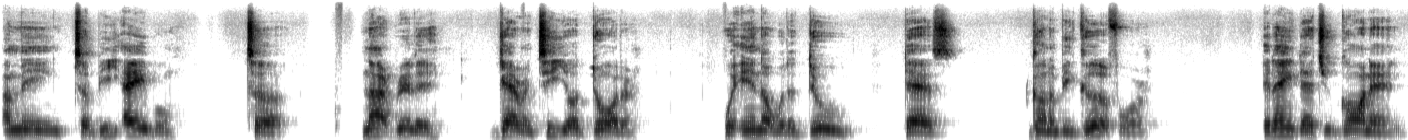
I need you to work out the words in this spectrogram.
I mean, to be able to not really guarantee your daughter will end up with a dude that's gonna be good for her. It ain't that you going and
